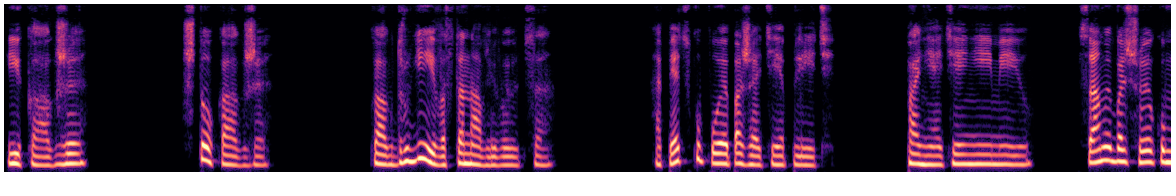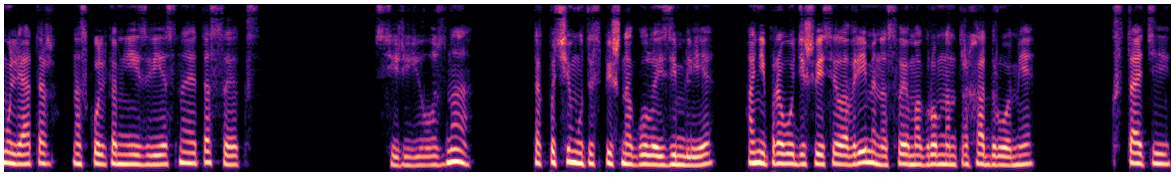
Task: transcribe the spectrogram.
И как же? Что как же? Как другие восстанавливаются? Опять скупое пожатие плеч. Понятия не имею. Самый большой аккумулятор, насколько мне известно, это секс. Серьезно? Так почему ты спишь на голой земле, а не проводишь весело время на своем огромном траходроме. Кстати,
